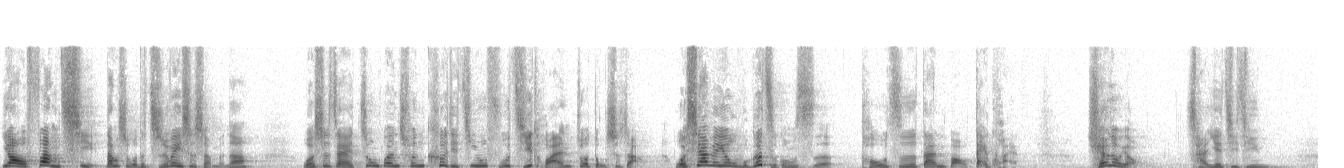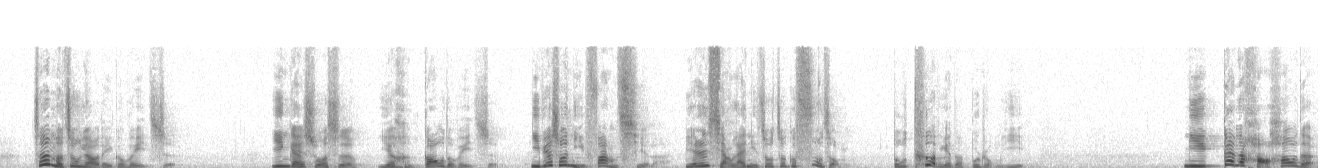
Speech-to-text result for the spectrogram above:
要放弃，当时我的职位是什么呢？我是在中关村科技金融服务集团做董事长，我下面有五个子公司，投资、担保、贷款，全都有。产业基金这么重要的一个位置，应该说是也很高的位置。你别说你放弃了，别人想来你做这个副总，都特别的不容易。你干得好好的，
